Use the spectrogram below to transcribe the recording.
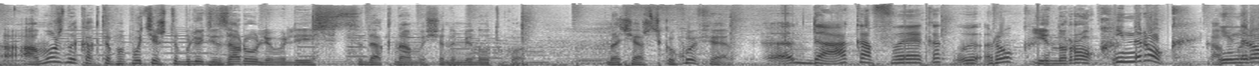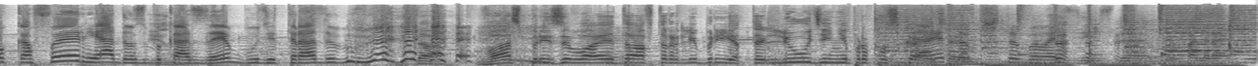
А, а можно как-то по пути, чтобы люди заруливали сюда к нам еще на минутку? На чашечку кофе? Э, да, кафе, как рок. Инрок. Инрок. Инрок кафе рядом с БКЗ будет рад. Да. Вас призывает автор либретто. Люди, не пропускайте. Да, это что было здесь, да. Мне понравилось.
